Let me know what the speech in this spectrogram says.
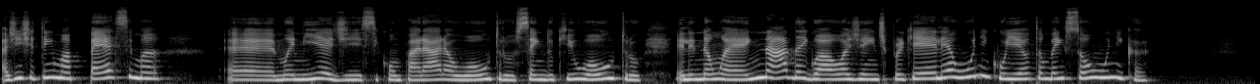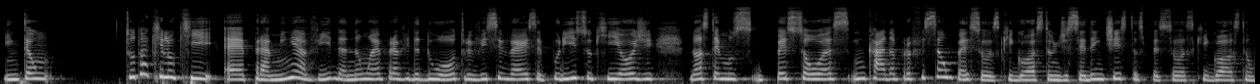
a gente tem uma péssima é, mania de se comparar ao outro, sendo que o outro ele não é em nada igual a gente, porque ele é único e eu também sou única. Então, tudo aquilo que é para minha vida não é para a vida do outro e vice-versa. É por isso que hoje nós temos pessoas em cada profissão, pessoas que gostam de ser dentistas, pessoas que gostam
